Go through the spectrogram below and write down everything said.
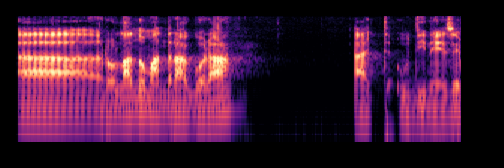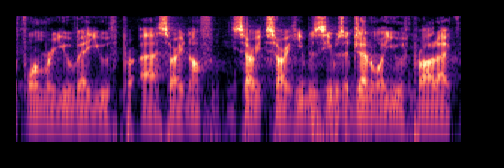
uh Rolando Mandragora at Udinese, former Juve youth. Pro- uh, sorry, not sorry, sorry. He was he was a Genoa youth product,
